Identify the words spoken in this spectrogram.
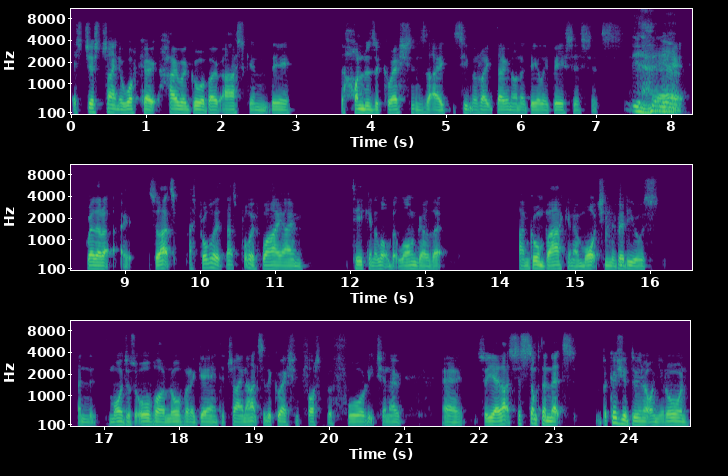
It's just trying to work out how I go about asking the the hundreds of questions that I seem to write down on a daily basis. It's Yeah, uh, yeah, whether I, so that's that's probably that's probably why I'm taking a little bit longer. That I'm going back and I'm watching the videos and the modules over and over again to try and answer the question first before reaching out. Uh, so yeah, that's just something that's because you're doing it on your own.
